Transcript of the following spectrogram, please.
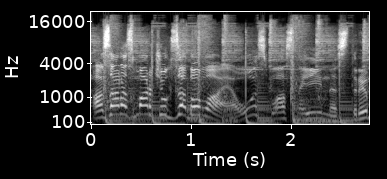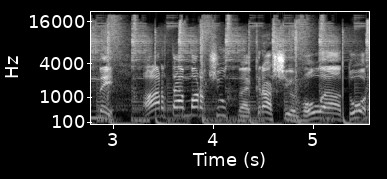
а зараз Марчук забиває. Ось, власне, і нестримний Артем Марчук, найкращий голеадор.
